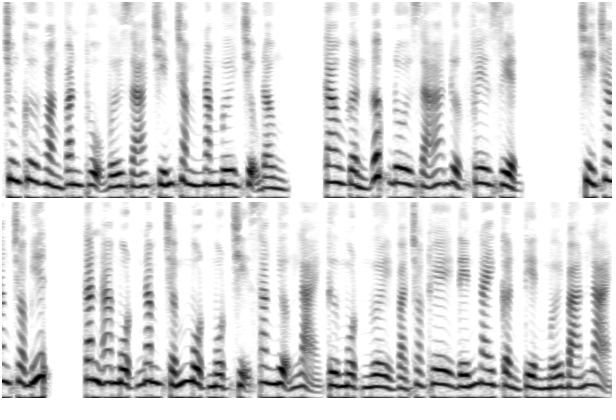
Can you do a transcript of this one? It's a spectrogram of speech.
chung cư Hoàng Văn Thụ với giá 950 triệu đồng, cao gần gấp đôi giá được phê duyệt. Chị Trang cho biết, căn A15.11 chị sang nhượng lại từ một người và cho thuê đến nay cần tiền mới bán lại.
